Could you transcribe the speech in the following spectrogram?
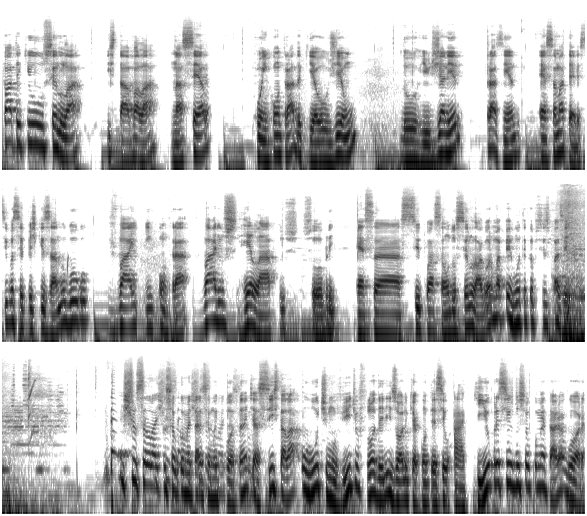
Fato é que o celular estava lá na cela, foi encontrada, que é o G1 do Rio de Janeiro, trazendo essa matéria. Se você pesquisar no Google, vai encontrar vários relatos sobre essa situação do celular. Agora, uma pergunta que eu preciso fazer. Deixe o seu like, o seu comentário ser muito importante. Assista lá o último vídeo. Flor Delis, olha o que aconteceu aqui. Eu preciso do seu comentário agora.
